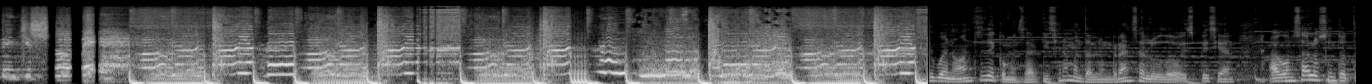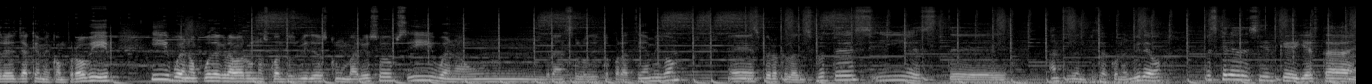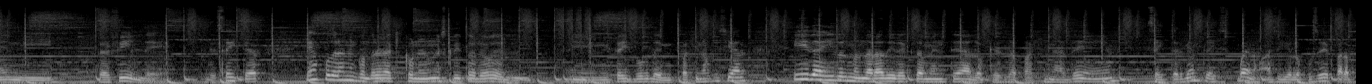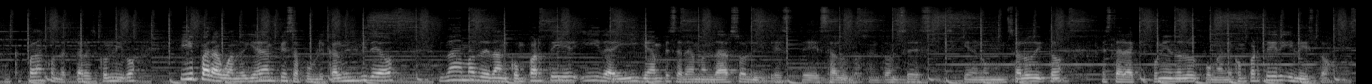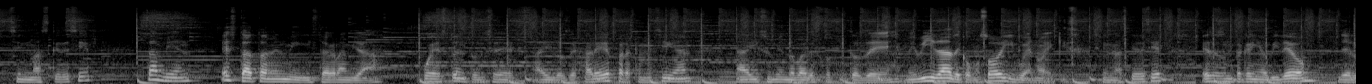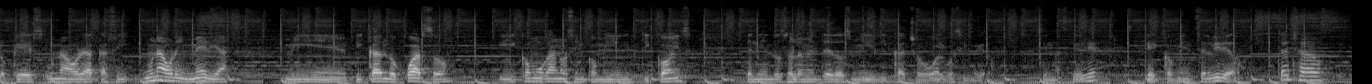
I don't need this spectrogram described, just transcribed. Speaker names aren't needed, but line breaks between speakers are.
think you.
Y bueno, antes de comenzar quisiera mandarle un gran saludo especial a Gonzalo103 ya que me compró VIP y bueno, pude grabar unos cuantos videos con varios subs y bueno, un gran saludito para ti amigo. Eh, espero que lo disfrutes y este antes de empezar con el video, les quería decir que ya está en mi perfil de, de Sater. Ya podrán encontrar aquí con un escritorio el, en mi Facebook de mi página oficial y de ahí los mandará directamente a lo que es la página de Sater Gameplays. Bueno, así yo lo puse para que puedan contactarse conmigo y para cuando ya empiece a publicar mis videos, nada más le dan compartir y de ahí ya empezaré a mandar este, saludos. Entonces, si quieren un saludito, estaré aquí poniéndolo, pónganle compartir y listo, sin más que decir. También está también mi Instagram ya puesto, entonces ahí los dejaré para que me sigan. Ahí subiendo varias fotitos de mi vida, de cómo soy y bueno, X, sin más que decir. Este es un pequeño video de lo que es una hora, casi una hora y media, mi picando cuarzo y cómo gano 5000 T-Coins teniendo solamente 2000 y cacho o algo así. Sin más que decir, que comience el video. Chao, chao.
